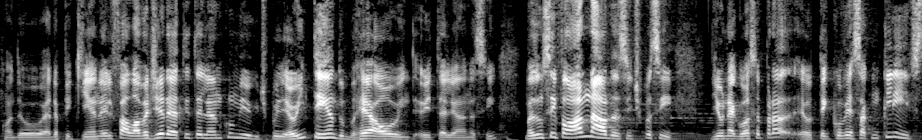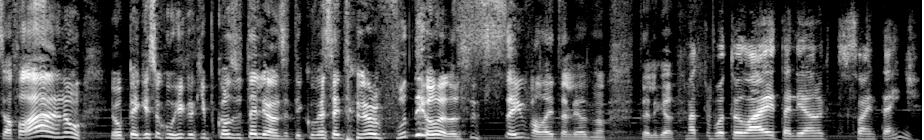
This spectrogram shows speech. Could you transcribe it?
quando eu era pequeno, ele falava direto italiano comigo. Tipo, eu entendo real o italiano, assim, mas não sei falar nada, assim, tipo assim. E o negócio é pra. Eu tenho que conversar com o cliente. Se ela falar, ah, não, eu peguei seu currículo aqui por causa do italiano, você tem que conversar italiano, fudeu, eu não sei falar italiano, não, tá ligado? Mas tu botou lá italiano que tu só entende?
